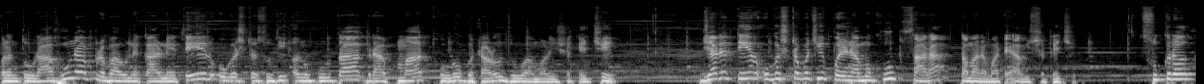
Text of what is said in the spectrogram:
પરંતુ રાહુના પ્રભાવને કારણે તેર ઓગસ્ટ સુધી અનુકૂળતા ગ્રાફમાં થોડો ઘટાડો જોવા મળી શકે છે. જ્યારે તેર ઓગસ્ટ પછી પરિણામો ખૂબ સારા તમારા માટે આવી શકે છે. શુક્ર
